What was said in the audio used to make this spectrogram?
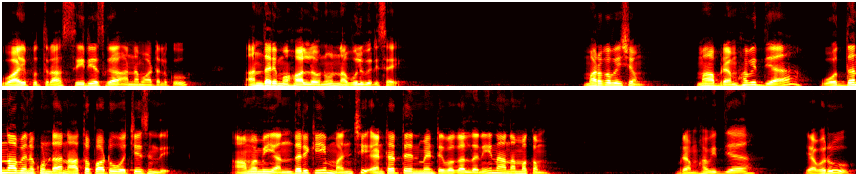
వాయుపుత్ర సీరియస్గా అన్న మాటలకు అందరి మొహాల్లోనూ నవ్వులు విరిశాయి. మరొక విషయం మా బ్రహ్మవిద్య వద్దన్నా వినకుండా నాతో పాటు వచ్చేసింది. ఆమె మీ అందరికీ మంచి ఎంటర్టైన్మెంట్ ఇవ్వగలదని నా నమ్మకం. బ్రహ్మవిద్య? ఎవరు?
